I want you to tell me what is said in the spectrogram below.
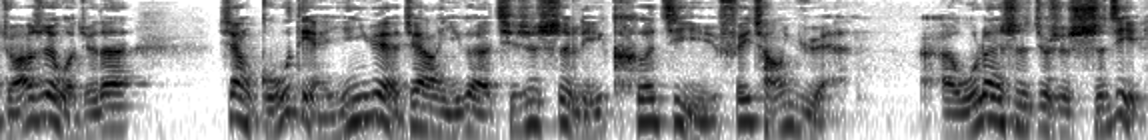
主要是我觉得像古典音乐这样一个其实是离科技非常远，呃，无论是就是实际。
